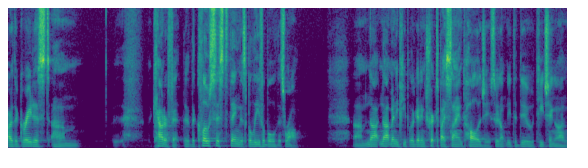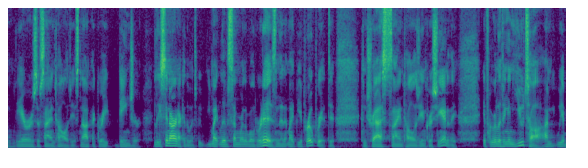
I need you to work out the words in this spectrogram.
are the greatest um, counterfeit, the, the closest thing that's believable that's wrong. Um, not, not many people are getting tricked by Scientology, so we don't need to do teaching on the errors of Scientology. It's not a great danger, at least in our neck of the woods. We, you might live somewhere in the world where it is, and then it might be appropriate to contrast Scientology and Christianity. If we were living in Utah, I'm we are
